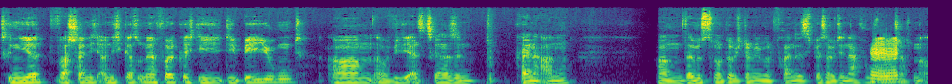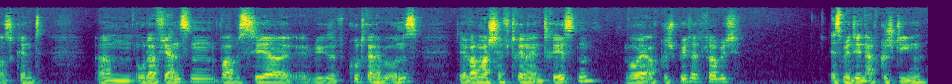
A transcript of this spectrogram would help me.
trainiert wahrscheinlich auch nicht ganz unerfolgreich die, die B-Jugend, ähm, aber wie die als Trainer sind, keine Ahnung. Ähm, da müsste man, glaube ich, noch jemand fragen, der sich besser mit den Nachwuchsmannschaften auskennt. Ähm, Olaf Janssen war bisher, wie gesagt, Co-Trainer bei uns. Der war mal Cheftrainer in Dresden, wo er auch gespielt hat, glaube ich. Ist mit denen abgestiegen.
